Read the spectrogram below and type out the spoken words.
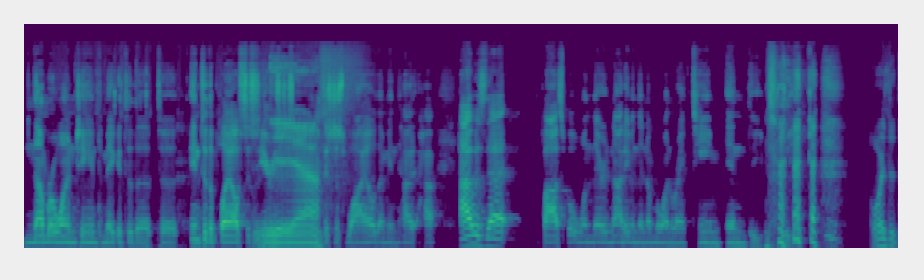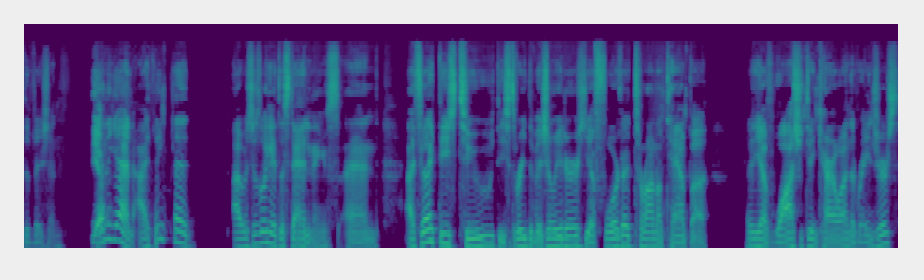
number one team to make it to the to into the playoffs this year is just Yeah, it's just wild. I mean, how how how is that possible when they're not even the number one ranked team in the league? or the division. Yeah. And again, I think that I was just looking at the standings, and I feel like these two, these three division leaders, you have Florida, Toronto, Tampa, and then you have Washington, Carolina, the Rangers.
